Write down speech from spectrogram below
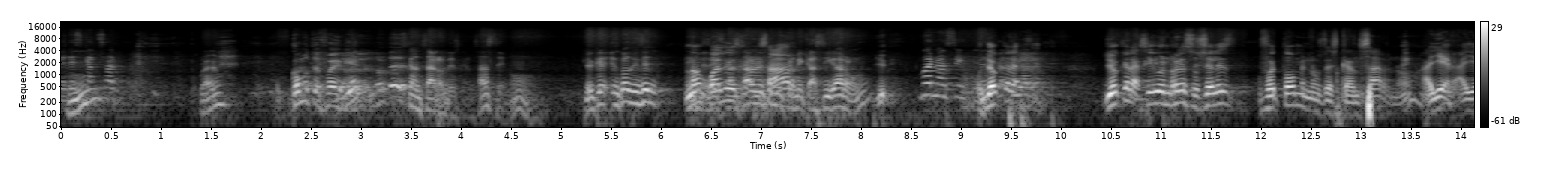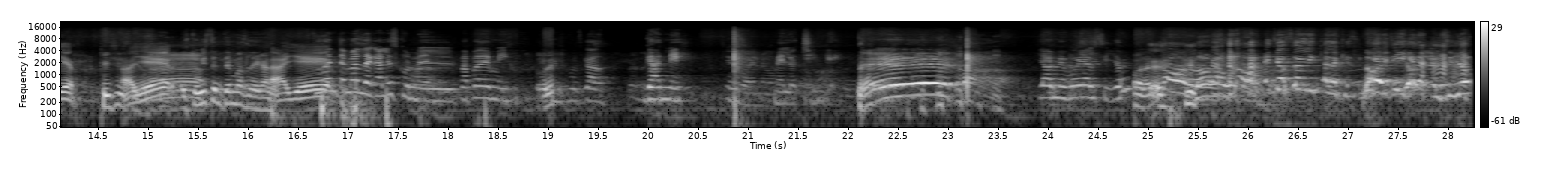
Me descansaron. Bueno, ¿Cómo te fue? ¿Bien? no te descansaron, descansaste, ¿no? Es, que- es cuando dicen. No, me ¿cuál descansaron? Es como descansar? que me castigaron, ¿no? Bueno, sí. Yo que, la, yo que la sigo en redes sociales fue todo menos descansar, ¿no? Ayer, ayer. ¿Qué hiciste? Ayer. Estuviste en temas legales. Estuve en Ayer. temas legales con el papá de mi hijo, en el juzgado. Gané. Qué bueno. Me lo chingué. ¡Epa! Ya me voy al sillón. No, no, no, no. Yo solita la que se No, el quiere sillón, el sillón,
